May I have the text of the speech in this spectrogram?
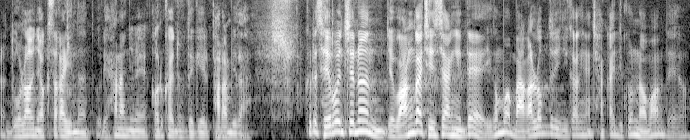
그런 놀라운 역사가 있는 우리 하나님의 거룩한 종 되길 바랍니다. 그리고 세 번째는 왕과 제사장인데 이건 뭐 마갈놈들이니까 그냥 잠깐 읽고 넘어가면 돼요.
